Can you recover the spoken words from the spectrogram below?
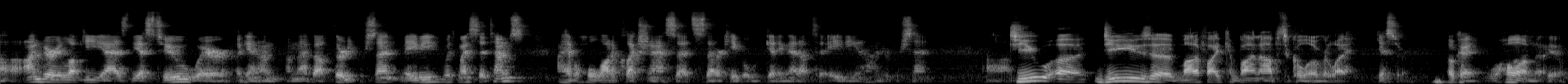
uh, I'm very lucky as the S2, where again, I'm, I'm at about 30% maybe with my sit temps. I have a whole lot of collection assets that are capable of getting that up to 80 and 100%. Um, Do you uh, do you use a modified combined obstacle overlay? yes, sir. Okay, well, hold on a minute.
